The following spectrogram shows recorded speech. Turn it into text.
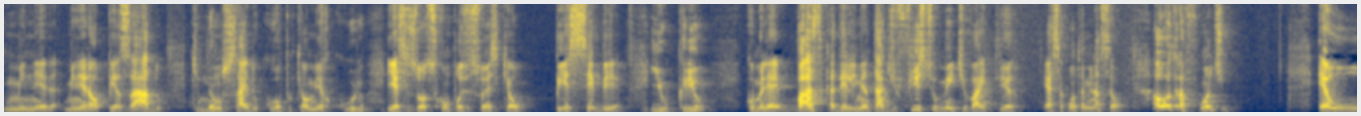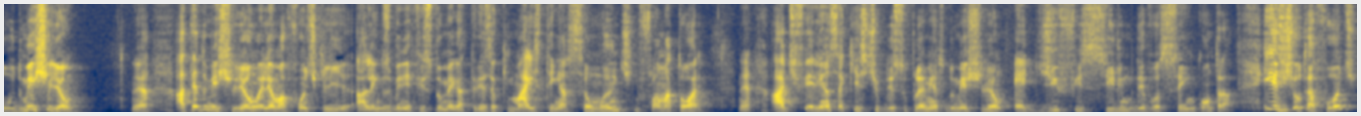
mineral pesado que não sai do corpo, que é o mercúrio, e essas outras composições que é o PCB. E o crio, como ele é básica de alimentar, dificilmente vai ter essa contaminação. A outra fonte é o do mexilhão. Né? Até do mexilhão, ele é uma fonte que, além dos benefícios do ômega 3, é o que mais tem ação anti-inflamatória. Né? A diferença é que esse tipo de suplemento do mexilhão é dificílimo de você encontrar. E existe outra fonte,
